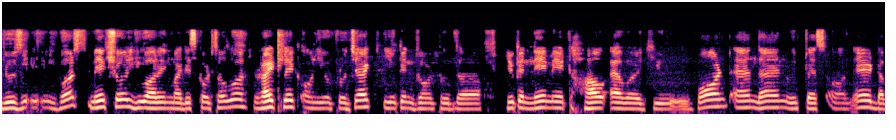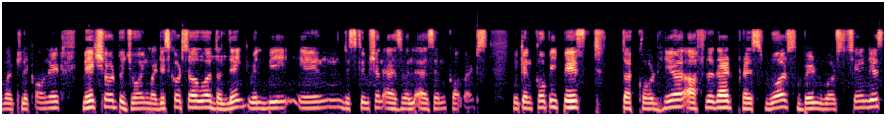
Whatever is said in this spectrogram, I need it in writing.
using verse make sure you are in my discord server. Right click on your project. You can go to the you can name it however you want and then we press on it double click on it. Make sure to join my discord server. The link will be in description as well as in comments. You can copy paste the code here. After that press verse build verse changes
